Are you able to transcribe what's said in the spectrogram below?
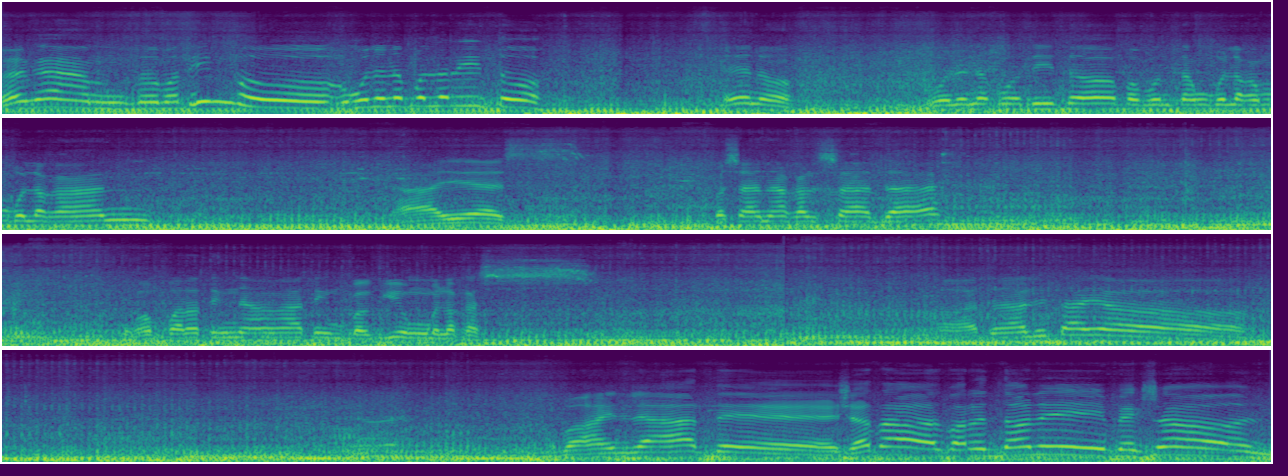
Welcome to Matimbo. Umulan na pala rito. Ayan o. Umulan na po dito. Papuntang Bulacan, Bulacan. Ah, yes. Basa na kalsada. Mukhang parating na ang ating bagyong malakas. Ah, ito na ulit tayo. Ayan. Bahay nila ate. Shoutout, parin Tony, Pekson.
